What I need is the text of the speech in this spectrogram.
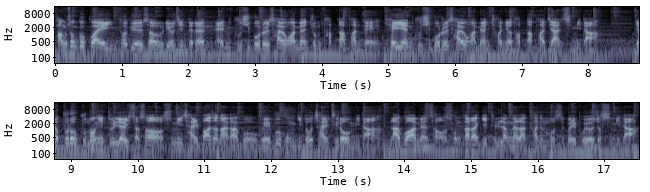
방송국과의 인터뷰에서 의료진들은 N95를 사용하면 좀 답답한데 KN95를 사용하면 전혀 답답하지 않습니다. 옆으로 구멍이 뚫려 있어서 숨이 잘 빠져나가고 외부 공기도 잘 들어옵니다. 라고 하면서 손가락이 들락날락하는 모습을 보여줬습니다.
